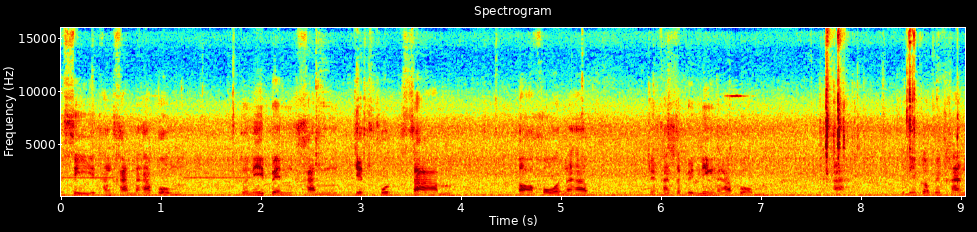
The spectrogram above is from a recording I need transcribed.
X4 ทั้งคันนะครับผม ตัวนี้เป็นคัน 7 ฟุต 3 ต่อโคนนะครับ เป็นคันสปินนิ่งนะครับผม อะ ตัวนี้ก็เป็นคัน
